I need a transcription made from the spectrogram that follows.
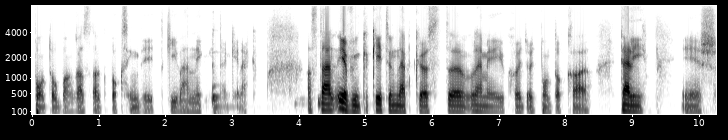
pontokban gazdag Boxing Day-t kívánnék mindenkinek. Aztán jövünk a két ünnep közt, reméljük, hogy, hogy pontokkal teli és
